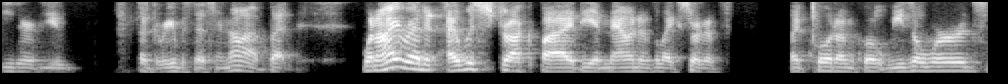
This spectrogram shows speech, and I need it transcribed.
either of you agree with this or not, but when I read it, I was struck by the amount of like sort of like quote unquote weasel words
